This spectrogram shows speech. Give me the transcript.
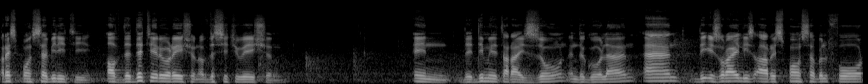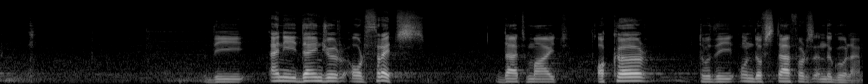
responsibility of the deterioration of the situation in the demilitarized zone in the Golan, and the Israelis are responsible for the, any danger or threats that might occur to the UNDOF staffers in the Golan.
